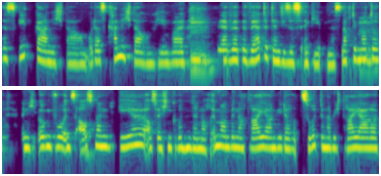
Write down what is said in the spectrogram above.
es geht gar nicht darum oder es kann nicht darum gehen, weil mhm. wer, wer bewertet denn dieses Ergebnis? Nach dem mhm. Motto, wenn ich irgendwo ins Ausland gehe, aus welchen Gründen denn auch immer und bin nach drei Jahren wieder zurück, dann habe ich drei Jahre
